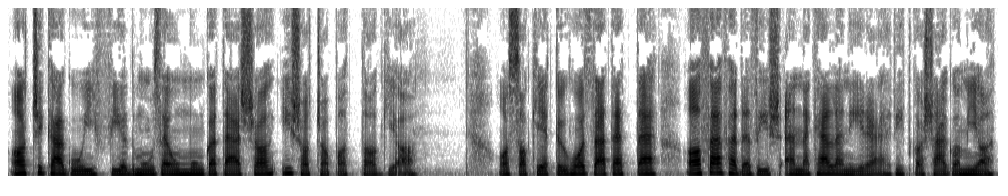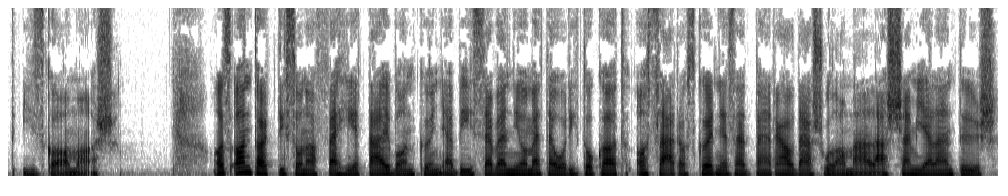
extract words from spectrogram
a Chicagói Field Múzeum munkatársa és a csapat tagja. A szakértő hozzátette, a felfedezés ennek ellenére ritkasága miatt izgalmas. Az Antarktiszon a fehér tájban könnyebb észrevenni a meteoritokat, a száraz környezetben ráadásul a mállás sem jelentős.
